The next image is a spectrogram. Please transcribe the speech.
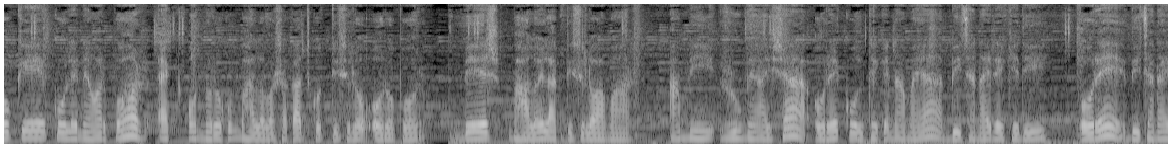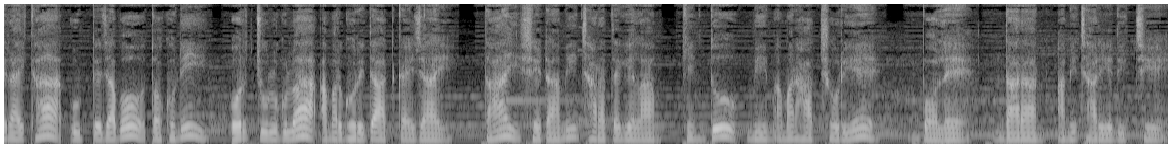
ওকে কোলে নেওয়ার পর এক অন্যরকম ভালোবাসা কাজ করতেছিল ওর ওপর। বেশ ভালোই লাগতেছিল আমার। আমি রুমে আইসা ওরে কোল থেকে নামায়া বিছানায় রেখে দিই। ওরে বিছানায় রাইখা উঠতে যাব তখনই ওর চুলগুলা আমার ঘড়িতে আটকায় যায়। তাই সেটা আমি ছাড়াতে গেলাম। কিন্তু মিম আমার হাত সরিয়ে বলে, দাঁড়ান, আমি ছাড়িয়ে দিচ্ছি।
